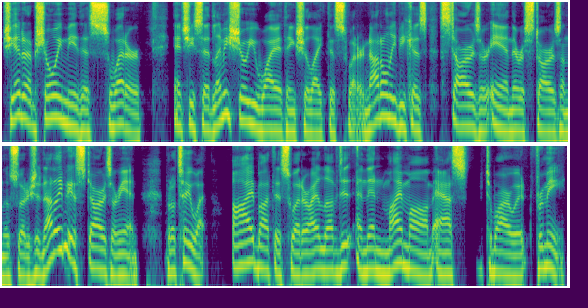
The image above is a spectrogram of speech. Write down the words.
she ended up showing me this sweater, and she said, "Let me show you why I think she'll like this sweater. Not only because stars are in, there are stars on the sweater. She said, not only because stars are in, but I'll tell you what." I bought this sweater. I loved it. And then my mom asked to borrow it for me.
